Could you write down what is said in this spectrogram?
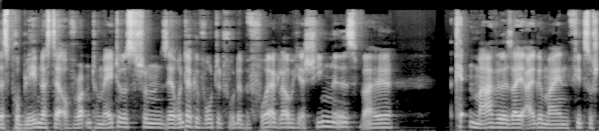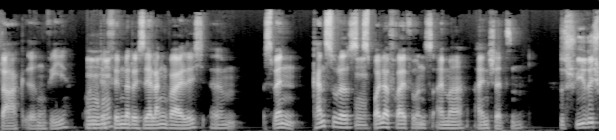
das Problem, dass der auf Rotten Tomatoes schon sehr runtergevotet wurde, bevor er, glaube ich, erschienen ist, weil Captain Marvel sei allgemein viel zu stark irgendwie und Mhm. der Film dadurch sehr langweilig. Ähm, Sven, kannst du das Mhm. spoilerfrei für uns einmal einschätzen? Das ist schwierig,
